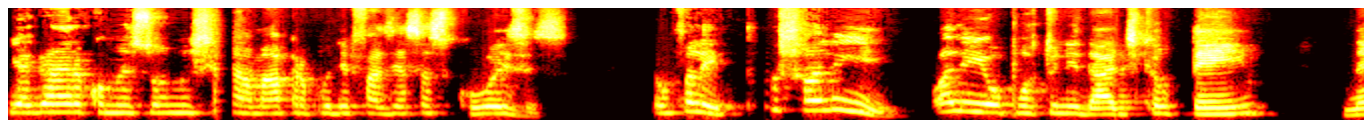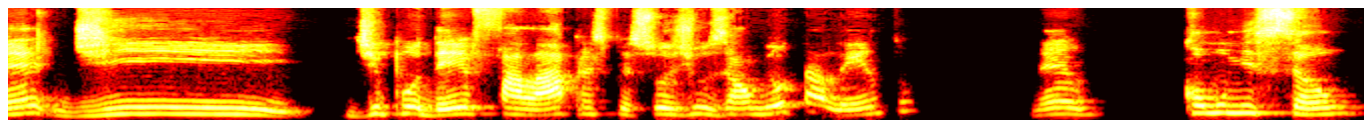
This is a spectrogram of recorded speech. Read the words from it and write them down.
e a galera começou a me chamar para poder fazer essas coisas. Eu falei, poxa, olha aí, olha aí a oportunidade que eu tenho, né, de de poder falar para as pessoas, de usar o meu talento né, como missão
